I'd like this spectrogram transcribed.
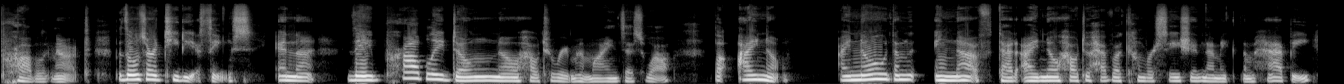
Probably not. But those are tedious things and uh, they probably don't know how to read my minds as well, but I know. I know them enough that I know how to have a conversation that make them happy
